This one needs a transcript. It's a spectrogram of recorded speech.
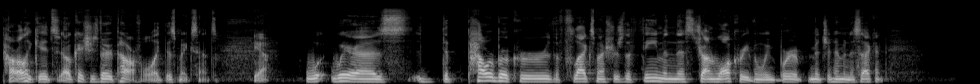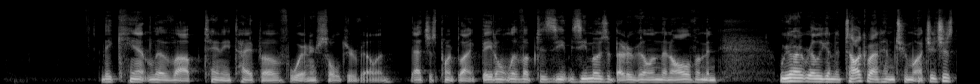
powerful. Like it's, okay, she's very powerful. Like this makes sense. Yeah whereas the Power Broker, the Flag Smashers, the theme in this, John Walker, even we will mention him in a second, they can't live up to any type of Winter Soldier villain. That's just point blank. They don't live up to Z- Zemo's a better villain than all of them, and we aren't really going to talk about him too much. It's just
